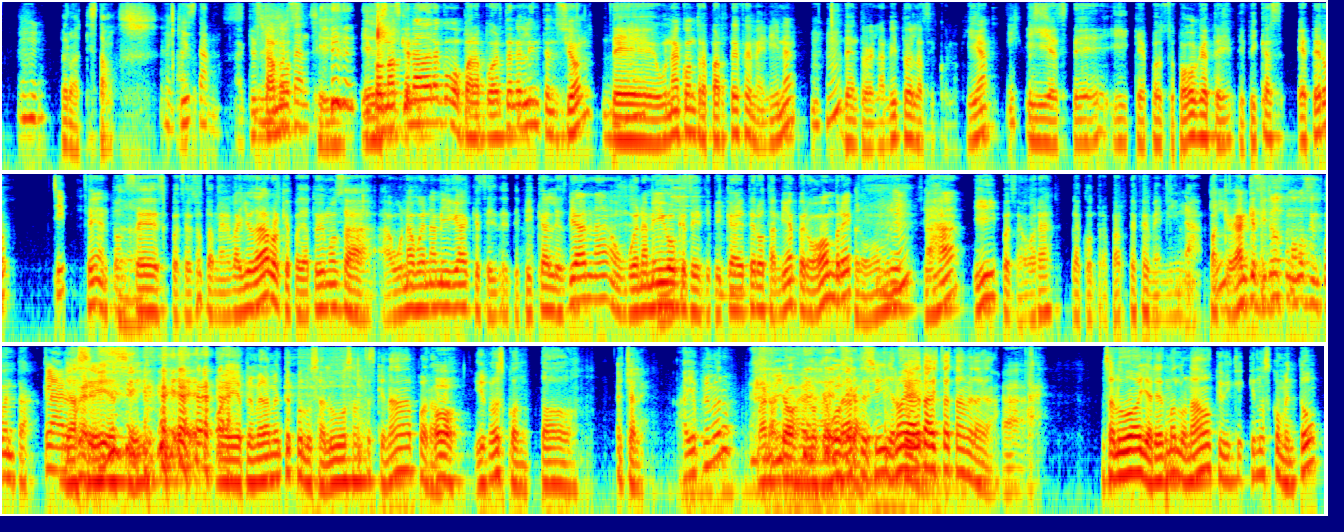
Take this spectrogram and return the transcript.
pero aquí estamos. Aquí estamos. Aquí estamos. Sí. Y pues Es- más que nada era como para poder tener la intención de una contraparte femenina dentro del ámbito de la psicología. Hijos. Y este, y que pues supongo que te identificas hetero. Sí. Sí, entonces pues eso también va a ayudar porque pues ya tuvimos a, a una buena amiga que se identifica lesbiana, a un buen amigo que se identifica hetero también, pero hombre. Pero hombre, sí. Ajá, y pues ahora la contraparte femenina, para Sí. que vean que sí nos tomamos en cuenta. Claro. Ya sé, ya sí. sé. Oye, primeramente, pues los saludos antes que nada para Oh. irnos con todo. Échale. Ah, yo primero. Bueno, yo, en lo que buscas. espérate, sí, ya no, ya está, está, está, mira, ya. Ah, Un saludo a Yaret Maldonado, que vi que aquí nos comentó.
